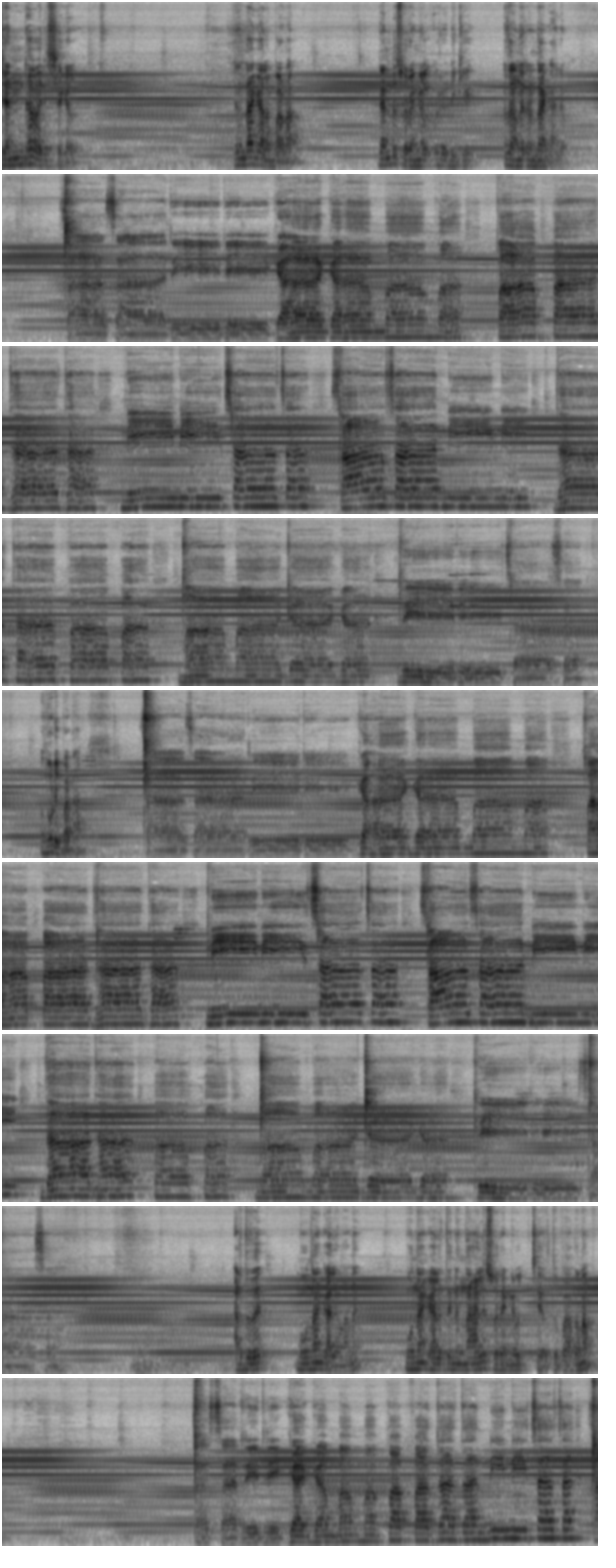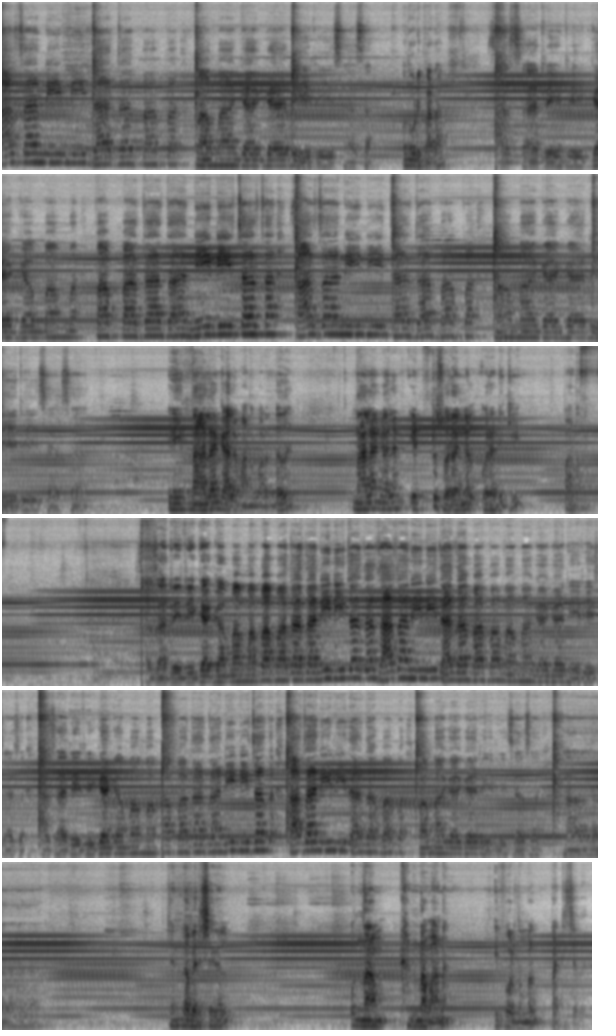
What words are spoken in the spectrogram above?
ജണ്ഡവരിശകൾ രണ്ടാം കാലം പാടാം. രണ്ട് സ്വരങ്ങൾ ഒരടിക്ക്. അതാണ് രണ്ടാം കാലം. സാ സാ രേ ഗ ഗ മ മ പ പ ധ ധ നീ നീ സ സ സാ സ നീ നീ ധ ധ പ പ മ മ ഗ ഗ രീ രീ സ സ ഒന്നുകൂടി പാടാം. സ സ രേ രേ ഗ ഗ മ മ പ പ ധ ധ നീ നീ സ സ സാ സ നീ നീ ധ ധ പ പ മ മ ഗ ഗ രീ രീ സ സ അടുത്തത് മൂന്നാം കാലമാണ്. മൂന്നാം കാലത്തിന് നാല് സ്വരങ്ങൾ ചേർത്ത് പാടണം. ഒന്നുകൂടി പാടാം. സ ഇനി നാലാം കാലമാണ് പാടേണ്ടത് നാലാം കാലം എട്ട് സ്വരങ്ങൾ ഒരടിക്ക് പാടണം. ചെണ്ട രി ഒന്നാം ഖണ്ഡമാണ് ഇപ്പോൾ നമ്മൾ പഠിച്ചത്.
